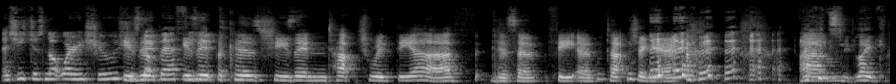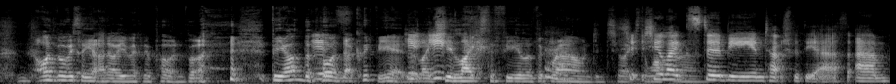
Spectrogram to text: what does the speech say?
and she's just not wearing shoes. She's Is got it bare feet. is it because she's in touch with the earth because her feet are touching it? I Um, can see, like, obviously, I know you're making a pun, but beyond the pun, that could be it. That, it- like, it- she likes the feel of the ground and she likes she to she likes around. to be in touch with the earth. Um,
